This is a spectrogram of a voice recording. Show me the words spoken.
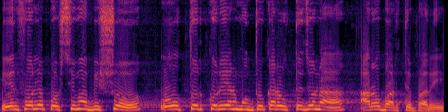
এর ফলে পশ্চিমা বিশ্ব ও উত্তর কোরিয়ার মধ্যকার উত্তেজনা আরও বাড়তে পারে।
